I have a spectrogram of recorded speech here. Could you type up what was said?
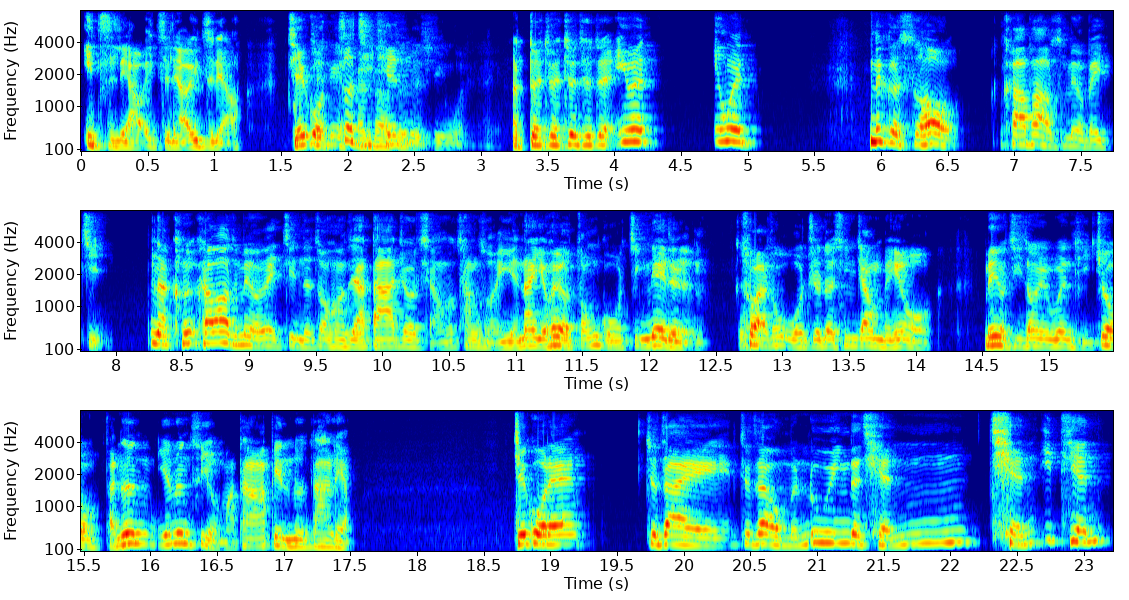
一直聊，一直聊，一直聊。结果这几天 啊，对对对对对，因为因为那个时候 Clubhouse 没有被禁，那 Clubhouse 没有被禁的状况之下，大家就想说畅所欲言，那也会有中国境内的人出来说，我觉得新疆没有没有集中营问题，就反正言论自由嘛，大家辩论，大家聊。结果呢，就在就在我们录音的前前一天。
